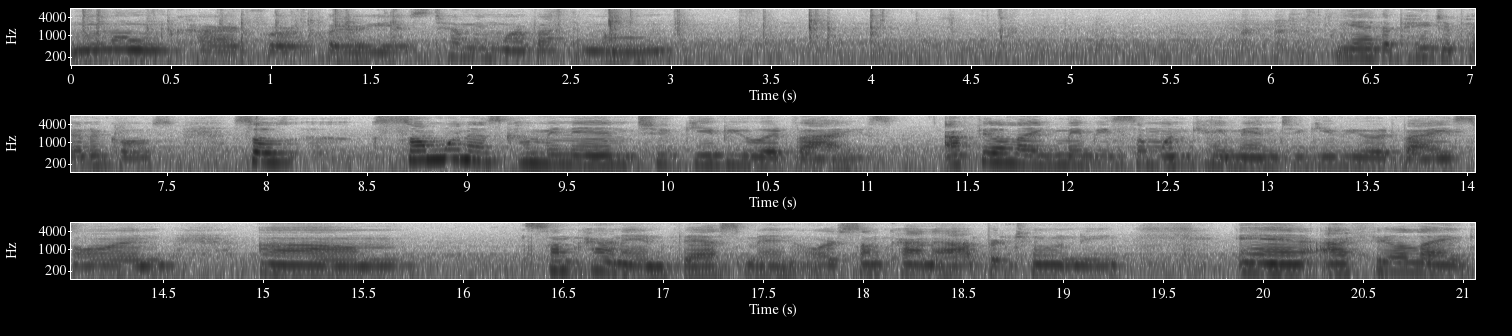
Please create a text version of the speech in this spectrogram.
moon card for Aquarius. Tell me more about the moon. Yeah, the Page of Pentacles. So someone is coming in to give you advice. I feel like maybe someone came in to give you advice on um, some kind of investment or some kind of opportunity. And I feel like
